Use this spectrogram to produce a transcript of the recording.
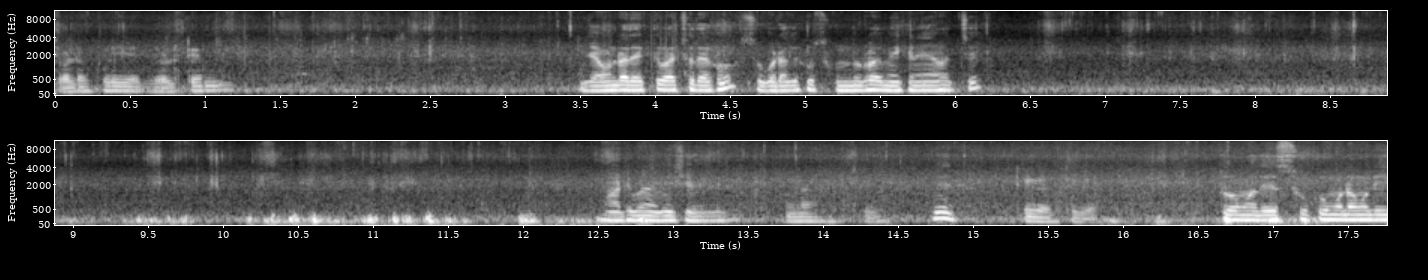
জলটা পড়ে জল টেন যেমনটা দেখতে পাচ্ছ দেখো শুকোটাকে খুব সুন্দরভাবে মেখে নেওয়া হচ্ছে। মাটি বানা বেশি হয়ে গেছে না ঠিক। ঠিক আছে? ঠিক আছে। তো আমাদের শুকো মোটামুটি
